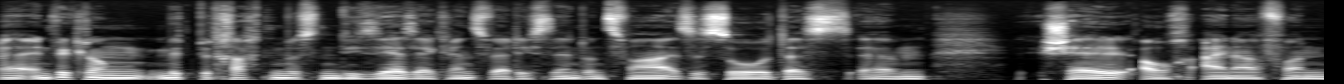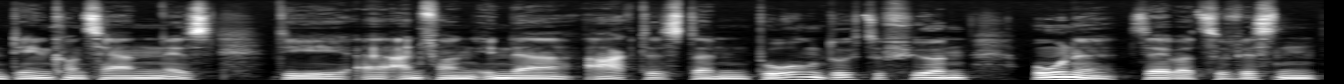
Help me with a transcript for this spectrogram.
äh, Entwicklungen mit betrachten müssen, die sehr, sehr grenzwertig sind. Und zwar ist es so, dass ähm, Shell auch einer von den Konzernen ist, die äh, anfangen in der Arktis dann Bohrungen durchzuführen, ohne selber zu wissen,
